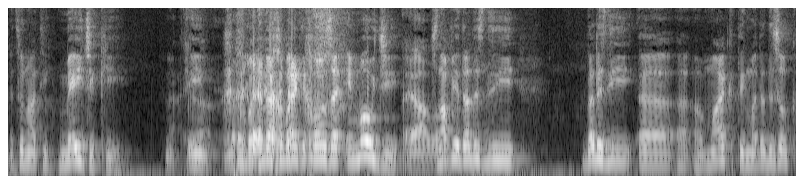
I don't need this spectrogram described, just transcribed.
En toen had hij Major Key. Nou, Ja. en, dan gebruik- en dan gebruikt hij gewoon zijn emoji. Ja. Snap je? Dat is die, dat is die eh, eh, eh, marketing. Maar dat is ook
